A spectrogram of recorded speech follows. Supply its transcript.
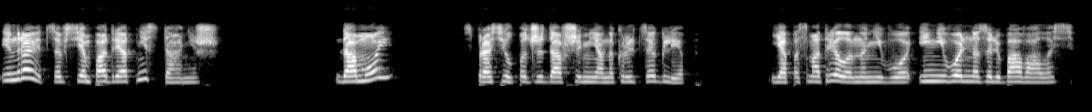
и нравится всем подряд не станешь. «Домой?» – спросил поджидавший меня на крыльце Глеб. Я посмотрела на него и невольно залюбовалась.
